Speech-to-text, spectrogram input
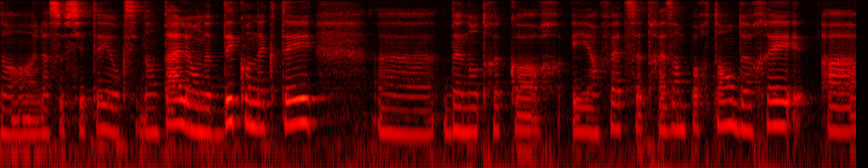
dans la société occidentale et on est déconnecté euh, de notre corps. Et en fait, c'est très important de, ré- euh,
